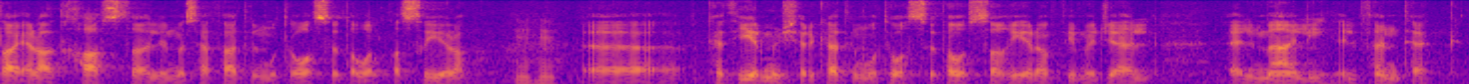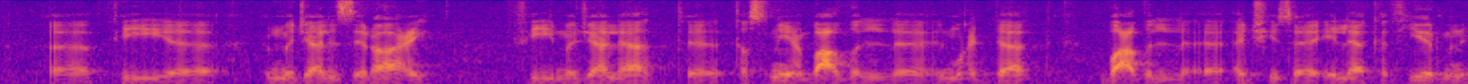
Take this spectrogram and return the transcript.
طائرات خاصة للمسافات المتوسطة والقصيرة. آه، كثير من الشركات المتوسطة والصغيرة في مجال المالي الفنتك آه، في المجال الزراعي في مجالات تصنيع بعض المعدات بعض الأجهزة إلى كثير من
